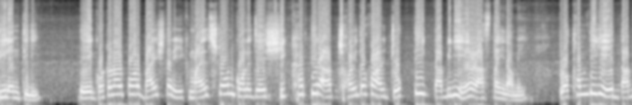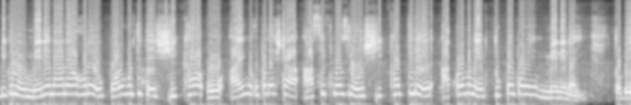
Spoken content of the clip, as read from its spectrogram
দিলেন তিনি? এই ঘটনার পর বাইশ তারিখ মাইলস্টোন কলেজের শিক্ষার্থীরা ছয় দফার যৌক্তিক দাবি নিয়ে রাস্তায় নামে। প্রথম দিকে দাবিগুলো মেনে না নেওয়া হলেও পরবর্তীতে শিক্ষা ও আইন উপদেষ্টা আসিফ নজরুল শিক্ষার্থীদের আক্রমণের তুপে পড়ে মেনে নেয়। তবে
